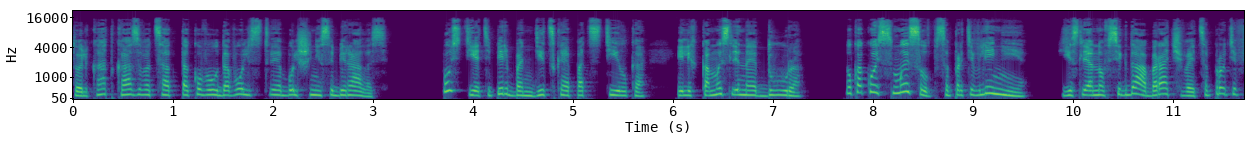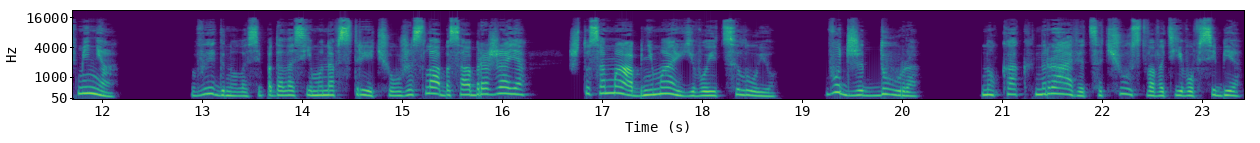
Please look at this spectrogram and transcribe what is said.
Только отказываться от такого удовольствия больше не собиралась. Пусть я теперь бандитская подстилка и легкомысленная дура, но какой смысл в сопротивлении, если оно всегда оборачивается против меня? Выгнулась и подалась ему навстречу, уже слабо соображая, что сама обнимаю его и целую. Вот же дура! Но как нравится чувствовать его в себе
